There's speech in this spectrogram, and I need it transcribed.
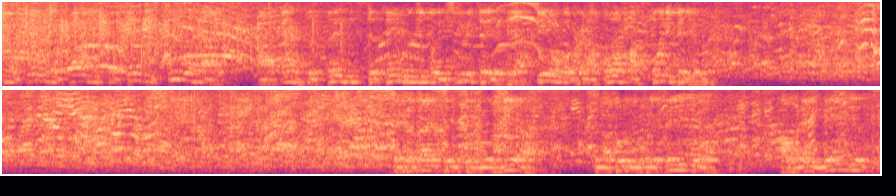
financeiro mensal de 75 reais. Aragarças, 13 de setembro de 2013. Assina o governador Marconi Perillo. Secretário de Tecnologia, senador do prefeito Aurélio Mendes,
